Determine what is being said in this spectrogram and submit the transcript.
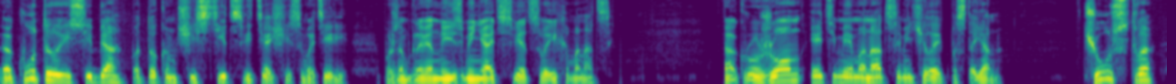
Окутывая себя потоком частиц светящейся материи, можно мгновенно изменять свет своих эманаций. Окружен этими эманациями человек постоянно. Чувства —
